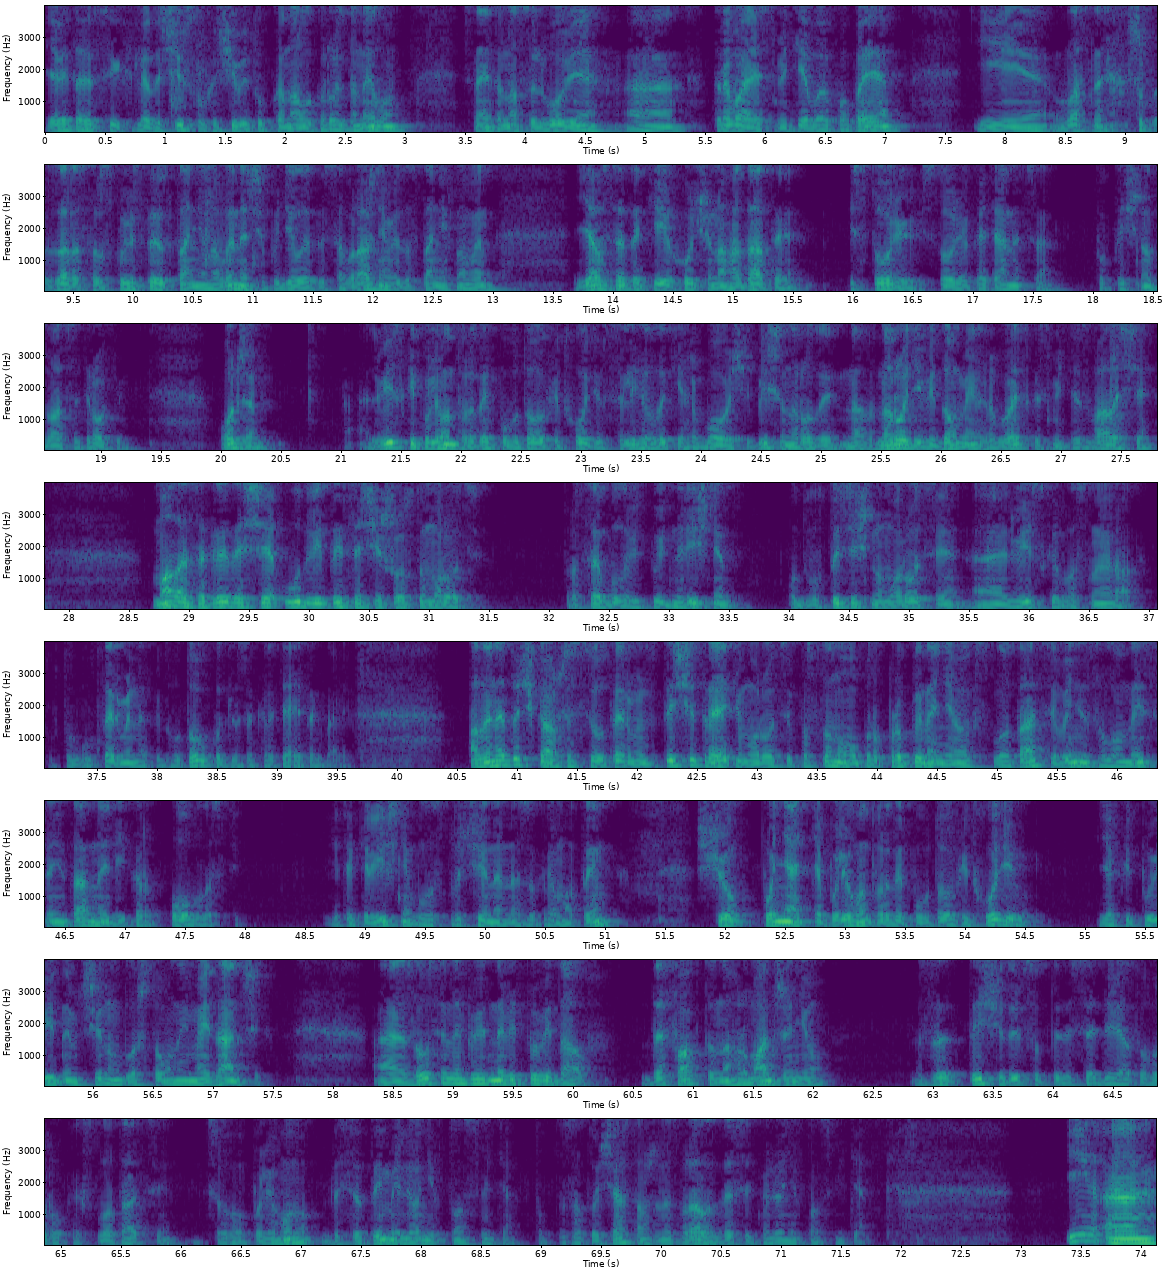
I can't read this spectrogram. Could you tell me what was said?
Я вітаю всіх глядачів, слухачів YouTube каналу Король Данило. Знаєте, у нас у Львові е, триває сміттєва епопея. І, власне, щоб зараз розповісти останні новини чи поділитися враженням від останніх новин, я все-таки хочу нагадати історію, історію, яка тягнеться фактично 20 років. Отже, Львівський полігон твердих побутових відходів в селі Великі Грибовичі, більше народи, на- в народі відоме як Грибовецьке сміттєзвалище, мали закрити ще у 2006 році. Про це було відповідне рішення у 2000 році е, Львівської обласної ради. Тобто був термін на підготовку для закриття і так далі. Але не дочекавшись цього терміну, у 2003 році постанову про припинення його експлуатації виніс головний санітарний лікар області. І таке рішення було спричинене, зокрема, тим, що поняття полігон твердих побутових відходів, як відповідним чином влаштований майданчик, зовсім не відповідав де-факто нагромадженню з 1959 року експлуатації цього полігону 10 мільйонів тонн сміття. Тобто за той час там вже не збиралось 10 мільйонів тонн сміття. І е,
